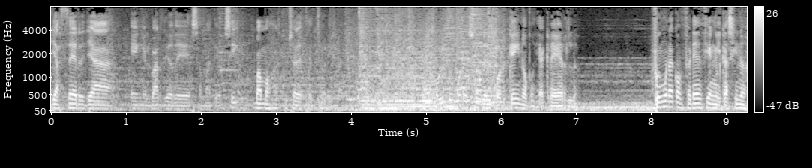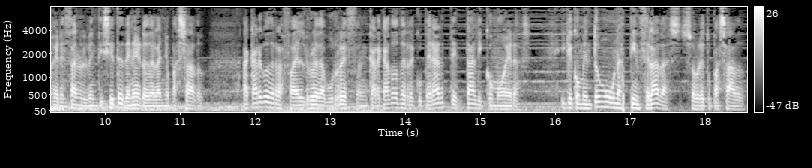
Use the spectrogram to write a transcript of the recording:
yacer ya en el barrio de San Mateo. Así vamos a escuchar esta historia. Oí rumores sobre el porqué y no podía creerlo. Fue en una conferencia en el Casino Jerezano el 27 de enero del año pasado, a cargo de Rafael Rueda Burrezo, encargado de recuperarte tal y como eras, y que comentó en unas pinceladas sobre tu pasado.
